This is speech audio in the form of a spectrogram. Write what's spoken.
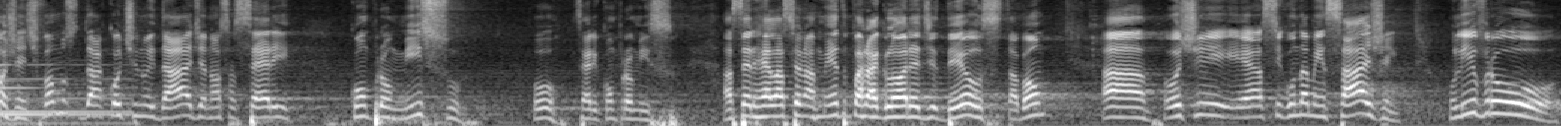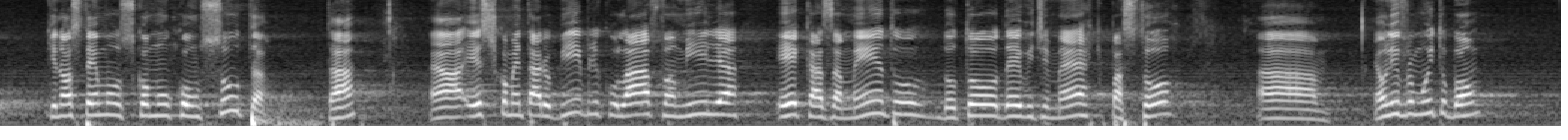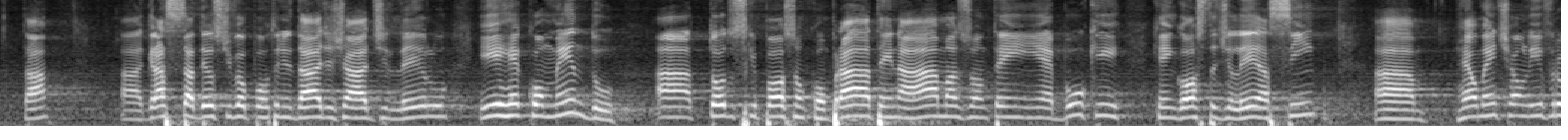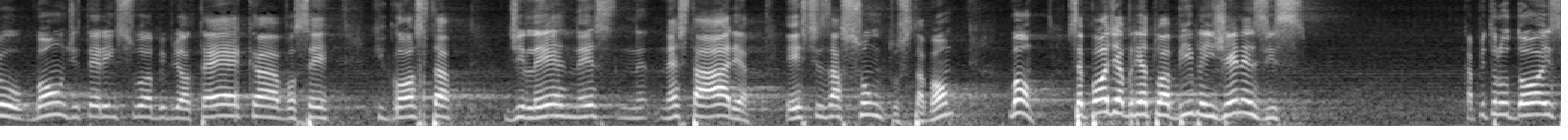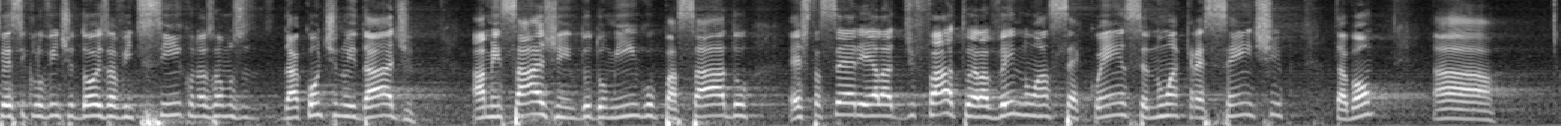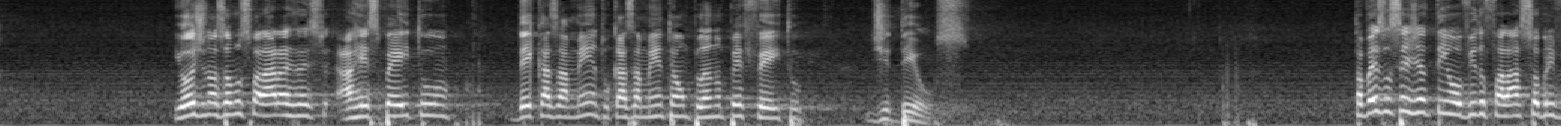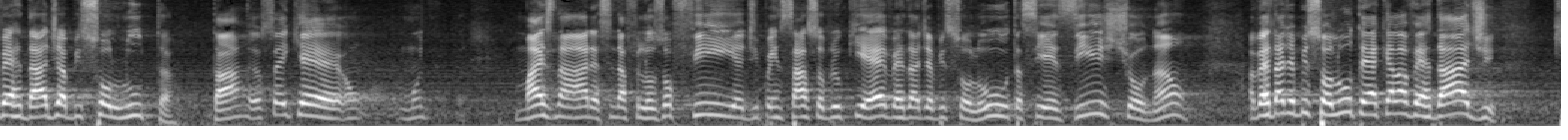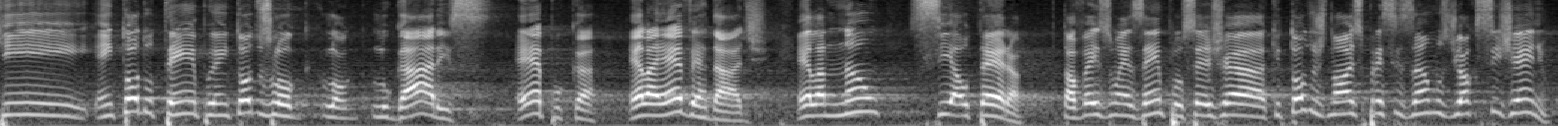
Bom, gente, vamos dar continuidade à nossa série Compromisso, ou série Compromisso, a série Relacionamento para a Glória de Deus, tá bom? Ah, hoje é a segunda mensagem, o livro que nós temos como consulta, tá? Ah, este comentário bíblico lá, Família e Casamento, Dr. David Merck, pastor. Ah, é um livro muito bom, tá? Ah, graças a Deus tive a oportunidade já de lê-lo e recomendo a todos que possam comprar. Tem na Amazon, tem em e-book, quem gosta de ler assim. Ah, realmente é um livro bom de ter em sua biblioteca. Você que gosta de ler nesse, nesta área estes assuntos, tá bom? Bom, você pode abrir a tua Bíblia em Gênesis, capítulo 2, versículo 22 a 25. Nós vamos dar continuidade a mensagem do domingo passado. Esta série, ela de fato, ela vem numa sequência, numa crescente, tá bom? Ah, e hoje nós vamos falar a, respeito de casamento. O casamento é um plano perfeito de Deus. Talvez você já tenha ouvido falar sobre verdade absoluta, tá? Eu sei que é mais na área assim da filosofia, de pensar sobre o que é verdade absoluta, se existe ou não. A verdade absoluta é aquela verdade que em todo tempo, em todos os lugares, época, ela é verdade. Ela não se altera. Talvez um exemplo seja que todos nós precisamos de oxigênio.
